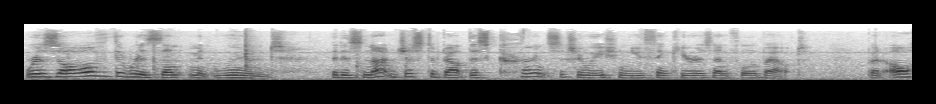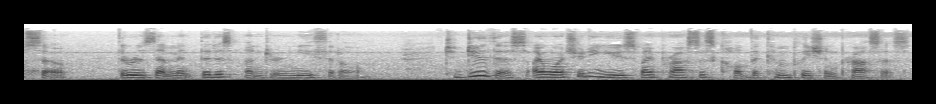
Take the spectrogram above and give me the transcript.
Resolve the resentment wound that it's not just about this current situation you think you're resentful about, but also the resentment that is underneath it all. To do this, I want you to use my process called the completion process.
